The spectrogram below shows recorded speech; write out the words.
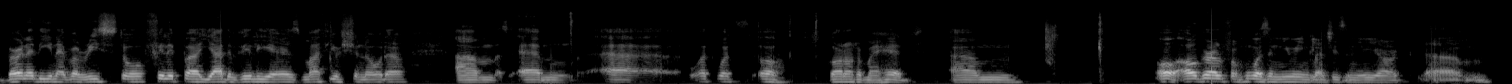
Bernardine Evaristo, Phillippa Yaa de Villiers, Matthew Shenoda, um, um, uh, what, what's, oh, it's gone out of my head. Um, oh, our girl from who was in New England, she's in New York. Um,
